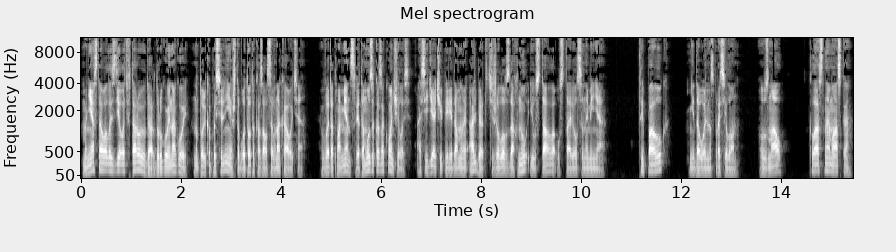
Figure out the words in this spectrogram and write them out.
Мне оставалось сделать второй удар другой ногой, но только посильнее, чтобы тот оказался в нокауте. В этот момент светомузыка закончилась, а сидячий передо мной Альберт тяжело вздохнул и устало уставился на меня. «Ты паук?» — недовольно спросил он. «Узнал?» «Классная маска,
